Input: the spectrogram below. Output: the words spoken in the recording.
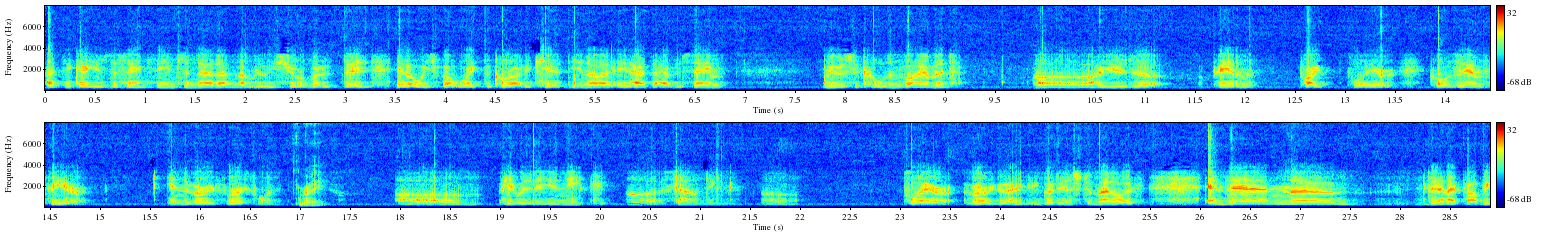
I think I used the same themes in that. I'm not really sure, but it, it, it always felt like the Karate Kid. You know, it had to have the same musical environment. Uh, I use a, a pan pipe player called Zamfir in the very first one. Right. Um, he was a unique uh, sounding uh, player, very good, good instrumentalist. And then, uh, then I probably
